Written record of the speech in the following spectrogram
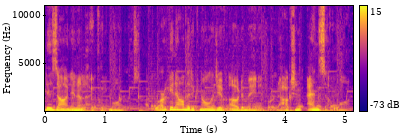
designing electric motors, working out the technology of automated production, and so on.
